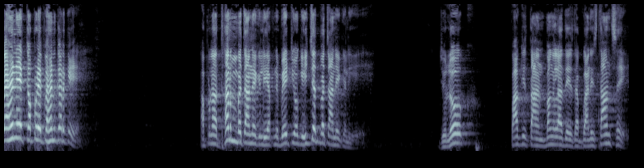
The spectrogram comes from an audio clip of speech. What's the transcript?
पहने कपड़े पहन करके, अपना धर्म बचाने के लिए, अपने बेटियों की इज़्ज़त बचाने के लिए, जो लोग पाकिस्तान, बांग्लादेश, अफ़गानिस्तान से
